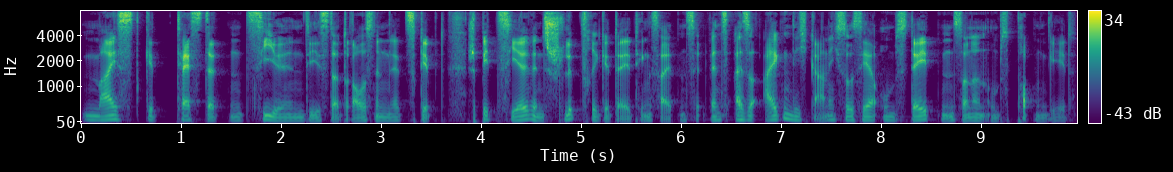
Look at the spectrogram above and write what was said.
meist getesteten Zielen, die es da draußen im Netz gibt. Speziell, wenn es schlüpfrige Dating-Seiten sind. Wenn es also eigentlich gar nicht so sehr ums Daten, sondern ums Poppen geht.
